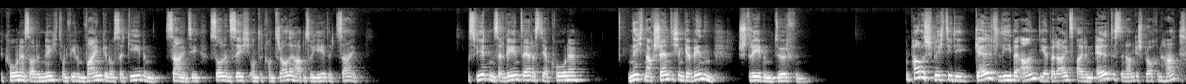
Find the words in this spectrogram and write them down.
Die Kone sollen nicht von vielem Weingenuss ergeben sein. Sie sollen sich unter Kontrolle haben zu jeder Zeit. Als viertens erwähnt er, dass Diakone nicht nach schändlichem Gewinn streben dürfen. Und Paulus spricht hier die Geldliebe an, die er bereits bei den Ältesten angesprochen hat.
